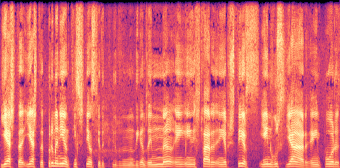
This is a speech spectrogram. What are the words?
e esta, e esta permanente insistência de, de digamos, em, não, em, em, estar, em abster-se e em negociar, em pôr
